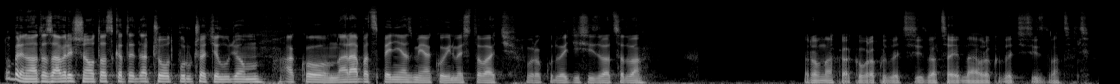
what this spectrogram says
Dobre, no a tá záverečná otázka teda, čo odporúčate ľuďom, ako narábať s peniazmi, ako investovať v roku 2022? Rovnako ako v roku 2021 a v roku 2020.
